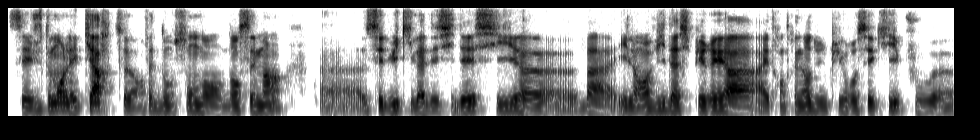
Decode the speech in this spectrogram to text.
c'est justement les cartes en fait, dont sont dans, dans ses mains. Euh, c'est lui qui va décider si euh, bah, il a envie d'aspirer à, être entraîneur d'une plus grosse équipe ou euh,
